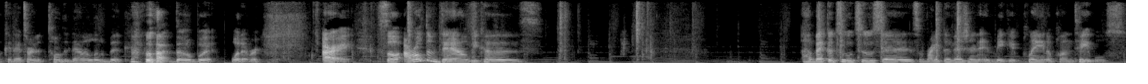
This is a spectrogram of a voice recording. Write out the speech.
Okay, that turned it, toned it down a little bit. A lot though, but whatever. All right, so I wrote them down because Habakkuk 2 says, write the vision and make it plain upon tables.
